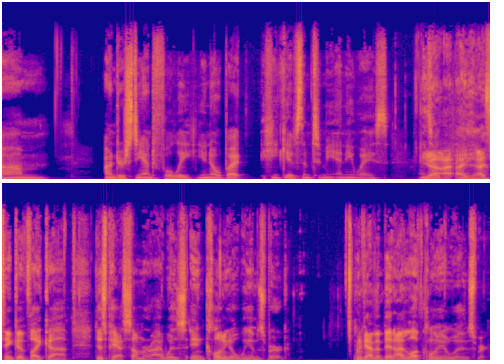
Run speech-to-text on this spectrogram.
um, understand fully, you know, but He gives them to me anyways. And Yeah, so- I, I, I think of like uh, this past summer, I was in Colonial Williamsburg. if you haven't been, I love Colonial Williamsburg,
